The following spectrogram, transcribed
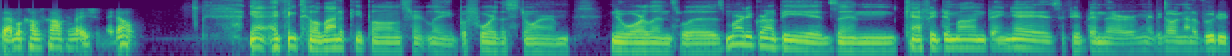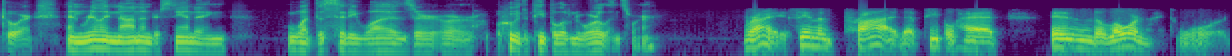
that becomes confirmation. They don't. Yeah, I think to a lot of people, certainly before the storm, New Orleans was Mardi Gras beads and Cafe Du Monde beignets, if you'd been there, maybe going on a voodoo tour, and really not understanding what the city was or, or who the people of New Orleans were. Right. Seeing the pride that people had in the lower ninth ward,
